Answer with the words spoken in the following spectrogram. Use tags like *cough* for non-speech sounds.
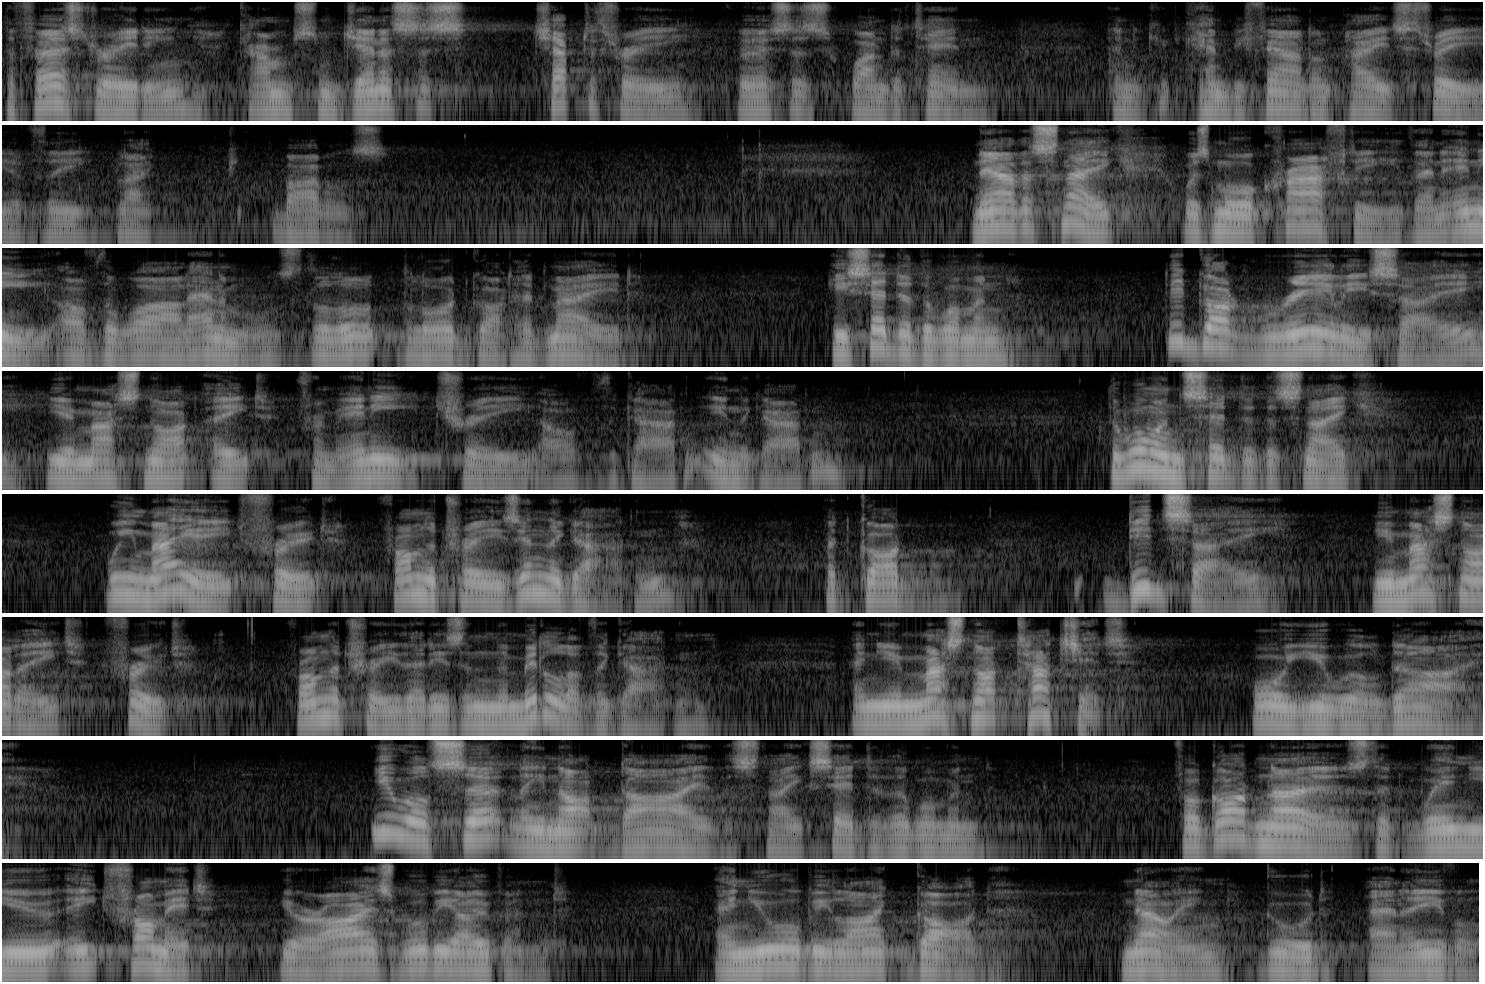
The first reading comes from Genesis chapter 3, verses 1 to 10, and can be found on page 3 of the Black Bibles. Now the snake was more crafty than any of the wild animals the Lord God had made. He said to the woman, Did God really say you must not eat from any tree of the garden in the garden? The woman said to the snake, We may eat fruit from the trees in the garden, but God did say, You must not eat fruit from the tree that is in the middle of the garden and you must not touch it, or you will die. You will certainly not die, the snake said to the woman, for God knows that when you eat from it, your eyes will be opened, and you will be like God, knowing good and evil.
